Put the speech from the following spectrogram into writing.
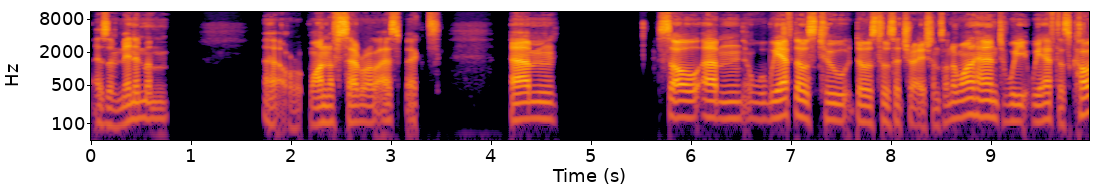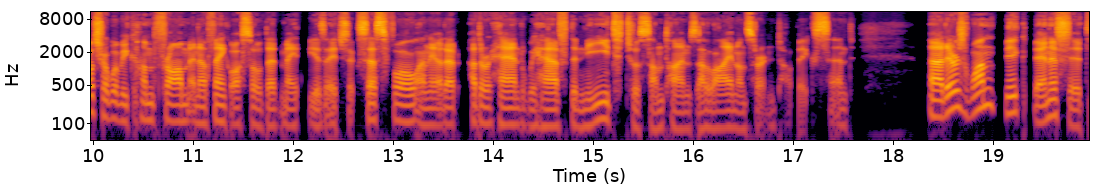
as a minimum, uh, or one of several aspects. Um, so um, we have those two those two situations. On the one hand, we we have this culture where we come from, and I think also that made BSH successful. On the other, other hand, we have the need to sometimes align on certain topics. And uh, there's one big benefit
